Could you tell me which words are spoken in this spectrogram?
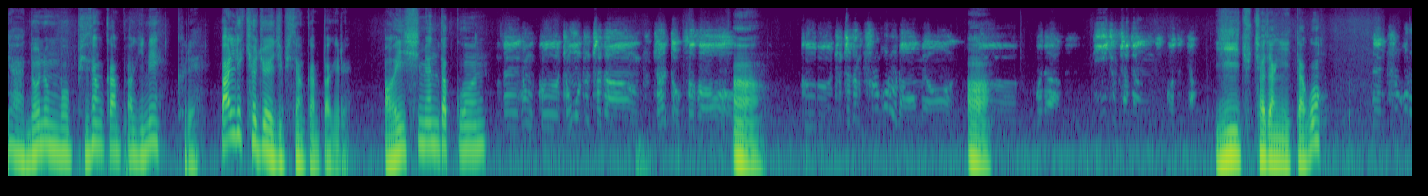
야 너는 뭐 비상 깜빡이니? 그래 빨리 켜줘야지 비상 깜빡이를 어이 심연덕군 근데 형그 정읍 주차장 주차할 데 없어서 어어 그 주차장 출구로 나오면 어. 그 뭐야 이 주차장 있거든요. 이 주차장이 있다고? 근데 출구로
